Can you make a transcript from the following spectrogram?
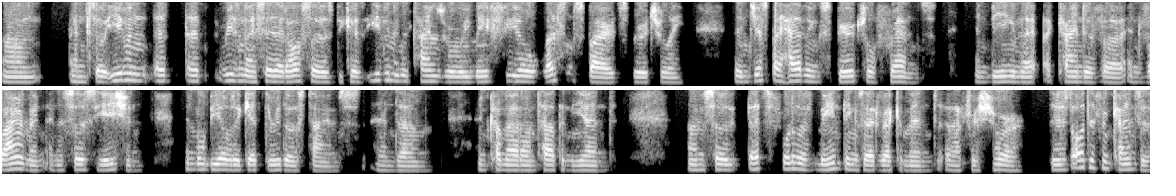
Um, and so, even that, that reason I say that also is because even in the times where we may feel less inspired spiritually, then just by having spiritual friends and being in that kind of uh, environment and association, then we'll be able to get through those times. And um, and come out on top in the end. Um, so that's one of the main things I'd recommend uh, for sure. There's all different kinds of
